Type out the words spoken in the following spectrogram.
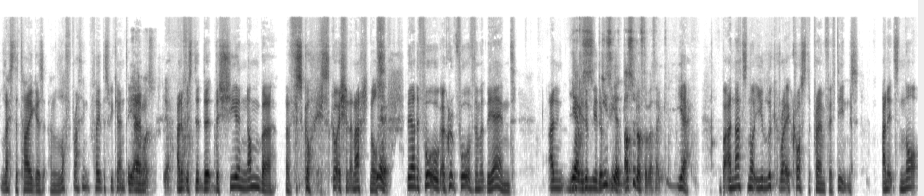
Leicester Tigers and Loughborough, I think, played this weekend. Yeah, um, it was. Yeah, and it was the, the, the sheer number of Scottish Scottish internationals. Yeah. They had a photo, a group photo of them at the end, and yeah, it was easy a, a dozen of them, I think. Yeah, but and that's not. You look right across the Prem 15s, and it's not.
